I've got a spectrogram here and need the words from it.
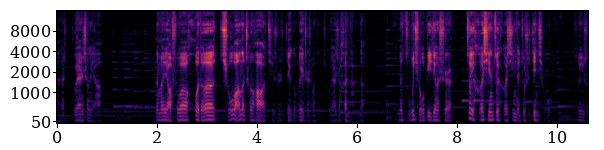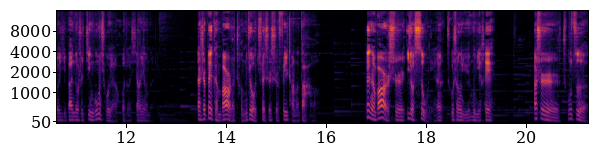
他的球员生涯，那么要说获得球王的称号，其实这个位置上的球员是很难的。那么足球毕竟是最核心、最核心的就是进球，所以说一般都是进攻球员获得相应的这个。但是贝肯鲍尔的成就确实是非常的大啊！贝肯鲍尔是一九四五年出生于慕尼黑。他是出自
